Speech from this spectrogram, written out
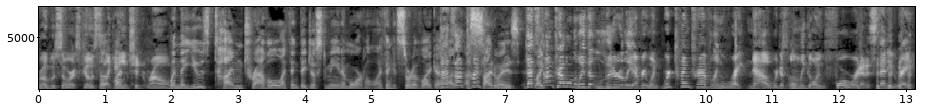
Robosaurus goes to like when- ancient Rome. When they use time travel, I think they just mean immortal. I think it's sort of like a, That's not a time sideways. That's like, time travel in the way that literally everyone we're time traveling right now. We're just Hmm. only going forward at a steady rate.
